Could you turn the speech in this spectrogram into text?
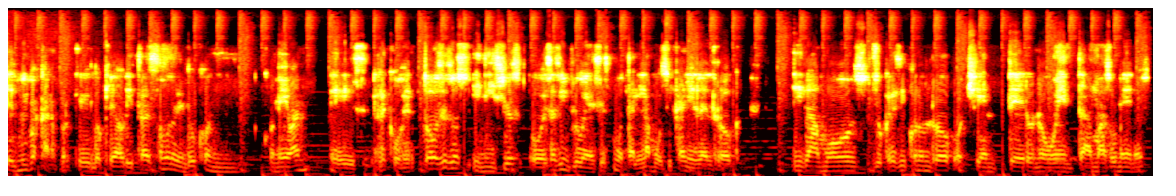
es muy bacano porque lo que ahorita estamos haciendo con, con Evan es recoger todos esos inicios o esas influencias como tal en la música y en el rock. Digamos, yo crecí con un rock ochentero, noventa más o menos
